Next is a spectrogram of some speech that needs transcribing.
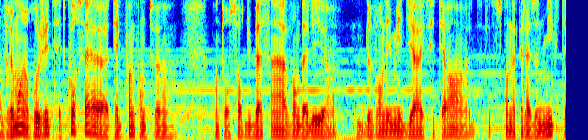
vraiment un rejet de cette course hein, à tel point quand, quand on sort du bassin avant d'aller devant les médias, etc., ce qu'on appelle la zone mixte,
